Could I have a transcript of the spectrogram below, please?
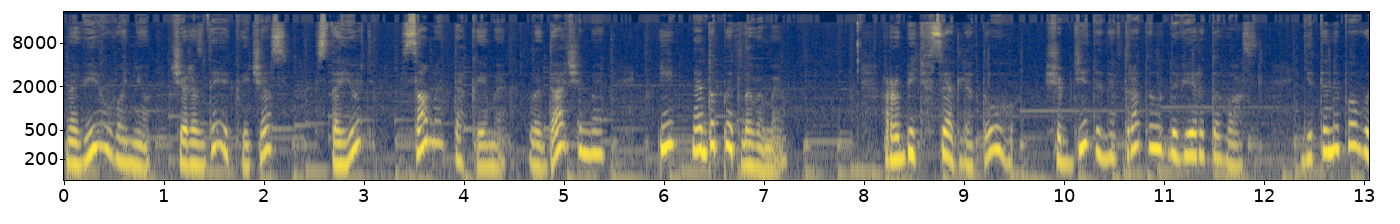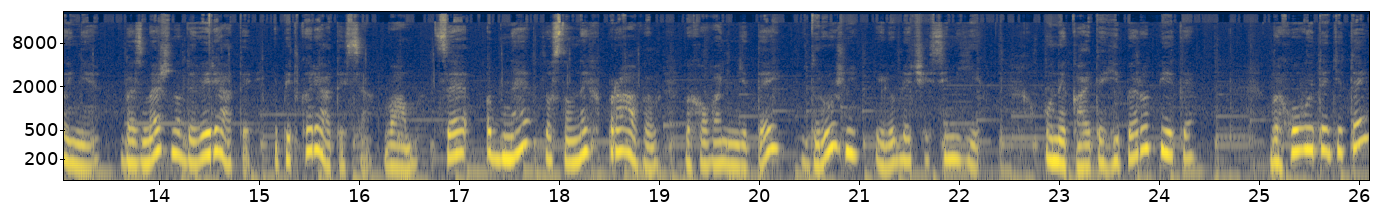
навіюванню, через деякий час стають саме такими ледачими і недопитливими. Робіть все для того, щоб діти не втратили довіри до вас. Діти не повинні безмежно довіряти і підкорятися вам. Це одне з основних правил виховання дітей в дружній і люблячій сім'ї. Уникайте гіперопіки. Виховуйте дітей,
